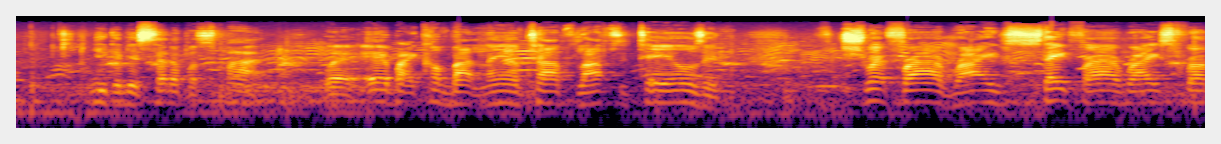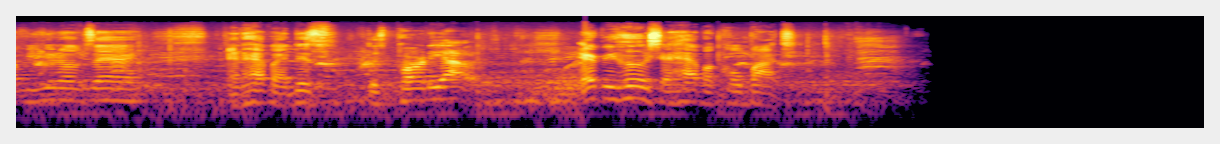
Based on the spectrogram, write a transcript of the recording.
you can just set up a spot where everybody come buy lamb chops, lobster tails, and shrimp fried rice, steak fried rice from you. You know what I'm saying? And have a, this this party out. Every hood should have a kobachi.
